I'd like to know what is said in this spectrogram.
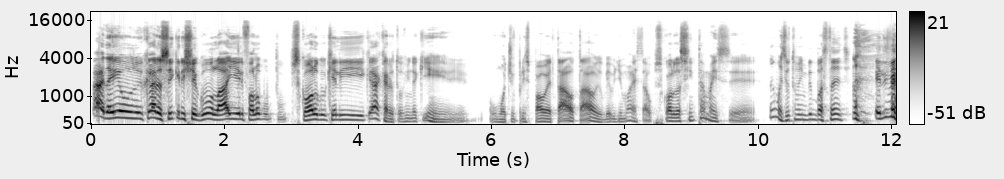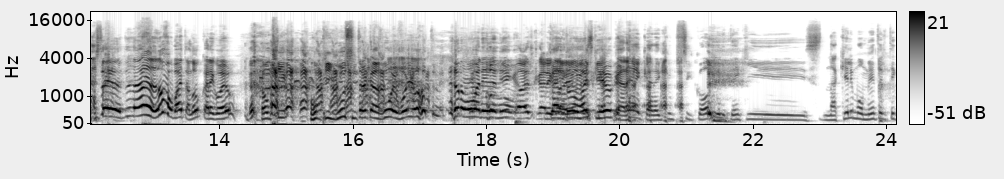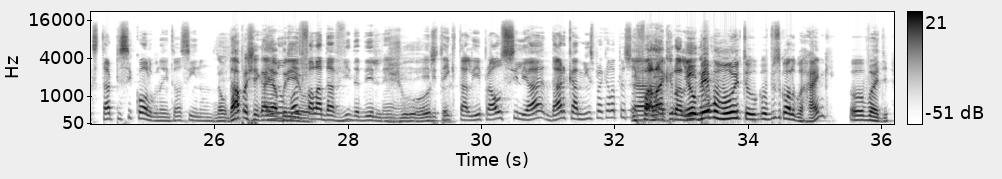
Ah, daí eu, cara, eu sei que ele chegou lá e ele falou pro, psicólogo que ele. Ah, cara, eu tô vindo aqui. O motivo principal é tal, tal, eu bebo demais, tal. O psicólogo assim, tá, mas. é, Não, mas eu também bebo bastante. Ele saindo. Ah, não vou mais, tá louco? O cara é igual eu. É um, um pinguço, um tranca-rua, eu vou em outro. Eu não vou mais nele ali. cara. mais, cara, O cara toma mais que eu, cara. É, cara, é que o psicólogo ele tem que. Naquele momento ele tem que estar psicólogo, né? Então, assim, não. Não dá pra chegar Ele e não abrir. pode o- falar da vida dele, né? Justo. Ele tem que estar ali pra auxiliar, dar caminhos pra aquela pessoa. E falar aquilo ali. Eu não- bebo muito. O psicólogo, Heineken ou Bud?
